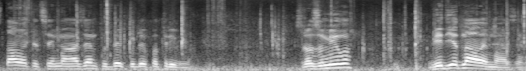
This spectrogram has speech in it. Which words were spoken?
ставити цей магазин туди, куди потрібно. Зрозуміло? Від'єднали магазин.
